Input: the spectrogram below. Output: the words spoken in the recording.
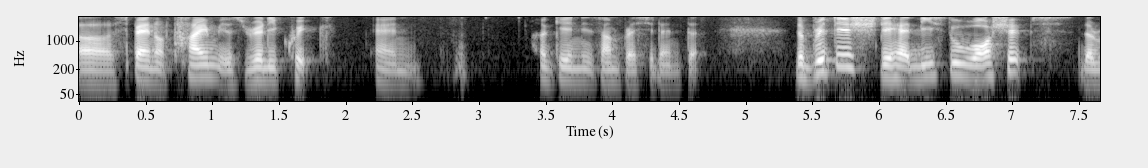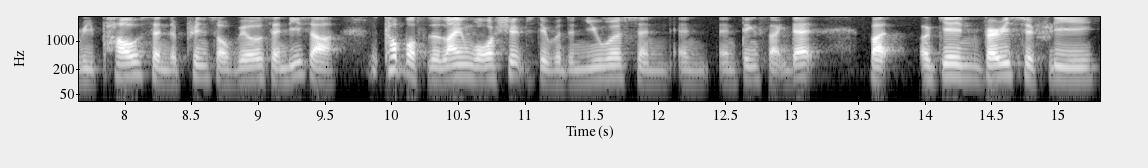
uh, span of time is really quick and again is unprecedented. the British, they had these two warships, the Repulse and the Prince of Wales, and these are top of the line warships. They were the newest and, and, and things like that. But again, very swiftly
